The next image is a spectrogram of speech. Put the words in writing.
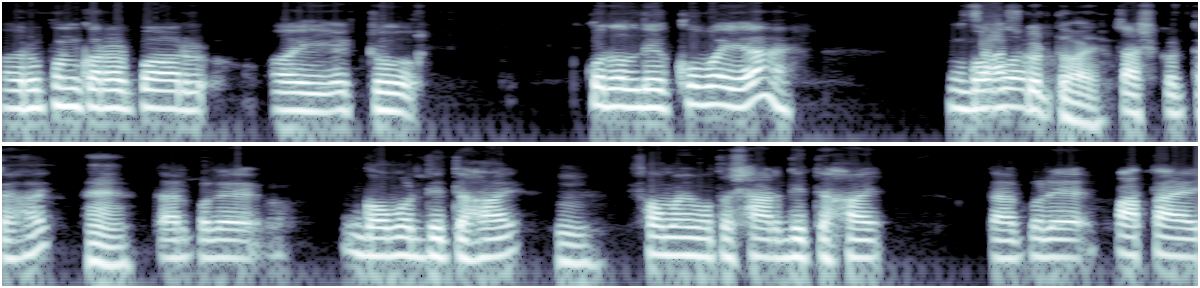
রোপণ করার পর ওই একটু কোদাল দিয়ে কোবাইয়া চাষ করতে হয়। চাষ করতে হয়। হ্যাঁ। তারপরে গোবর দিতে হয়। সময় মতো সার দিতে হয়। তারপরে পাতায়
